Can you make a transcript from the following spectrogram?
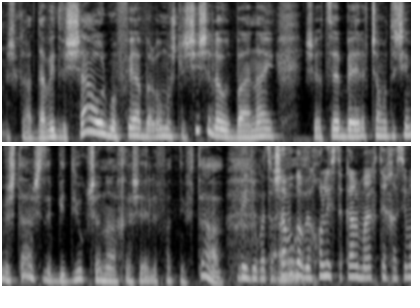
מה שנקרא דוד ושאול מופיע באלבום השלישי של אהוד בנאי, שיוצא ב-1992, שזה בדיוק שנה אחרי שאלפנט נפטר. בדיוק, אז עכשיו הוא גם יכול להסתכל על מערכת היחסים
